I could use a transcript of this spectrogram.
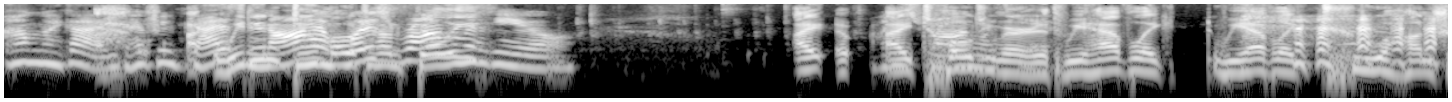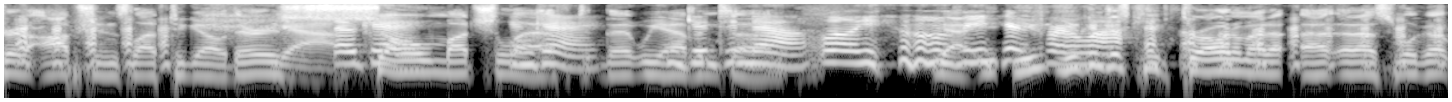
Oh my God, have you guys we didn't not? Do Motown what is wrong Philly? with you? I I told you, Meredith. We have like we have like 200 options left to go. There is yeah. okay. so much left okay. that we haven't. Good to done. know. Well, you'll yeah, be here you, for you a can just keep throwing them at, at, us. We'll go.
